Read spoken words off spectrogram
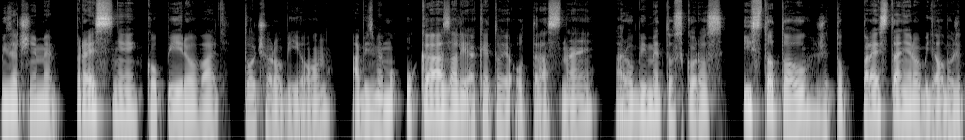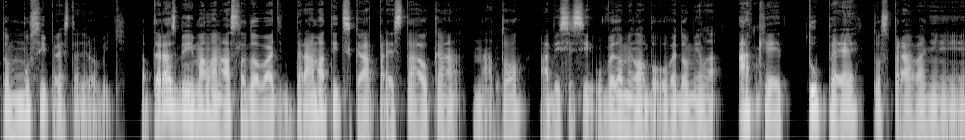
My začneme presne kopírovať to, čo robí on, aby sme mu ukázali, aké to je otrasné a robíme to skoro s istotou, že to prestane robiť alebo že to musí prestať robiť. A teraz by mala nasledovať dramatická prestávka na to, aby si si uvedomila alebo uvedomila, aké tupé to správanie je.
